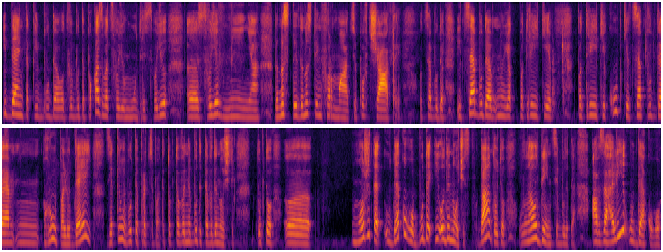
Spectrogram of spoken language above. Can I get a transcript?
і день такий буде. От ви будете показувати свою мудрість, свою, е, своє вміння, доносити, доносити інформацію, повчати. Оце буде. І це буде, ну, як по трійки, по трійки кубків, це буде м, група людей, з якими будете працювати. Тобто ви не будете в одиночці. Тобто, е, можете, у декого буде і одиночество, да? тобто наодинці будете. А взагалі у декого,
